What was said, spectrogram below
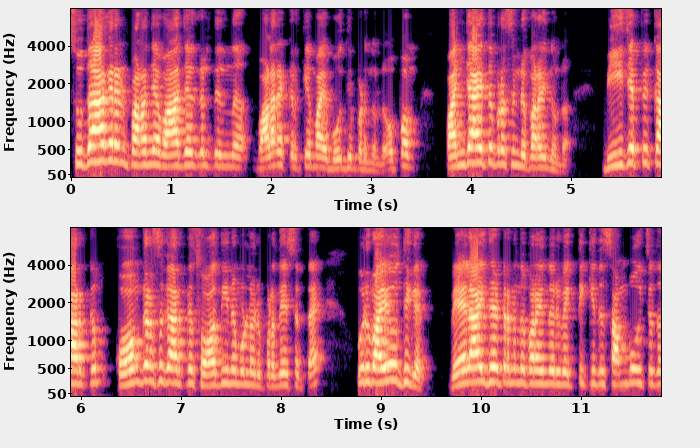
സുധാകരൻ പറഞ്ഞ വാചകങ്ങളിൽ നിന്ന് വളരെ കൃത്യമായി ബോധ്യപ്പെടുന്നുണ്ട്. ഒപ്പം പഞ്ചായത്ത് പ്രസിഡന്റ് പറയുന്നുണ്ട് ബി ജെ പിക്കാർക്കും കോൺഗ്രസുകാർക്കും സ്വാധീനമുള്ള ഒരു പ്രദേശത്തെ ഒരു വയോധികൻ വേലായുധേട്ടൻ എന്ന് പറയുന്ന ഒരു വ്യക്തിക്ക് ഇത് സംഭവിച്ചത്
